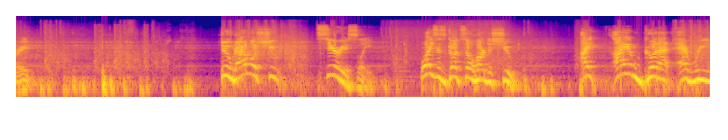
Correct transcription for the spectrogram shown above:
right. Dude, I will shoot. Seriously, why is this gun so hard to shoot? I I am good at every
